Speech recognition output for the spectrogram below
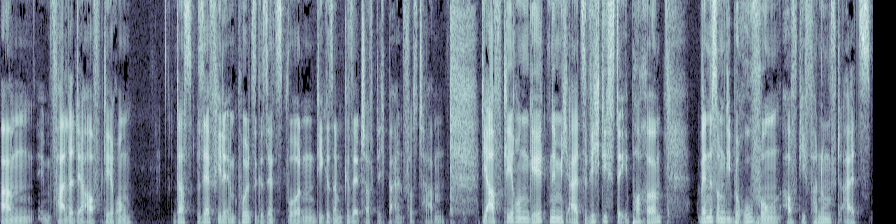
ähm, im Falle der Aufklärung, dass sehr viele Impulse gesetzt wurden, die gesamtgesellschaftlich beeinflusst haben. Die Aufklärung gilt nämlich als wichtigste Epoche, wenn es um die Berufung auf die Vernunft als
